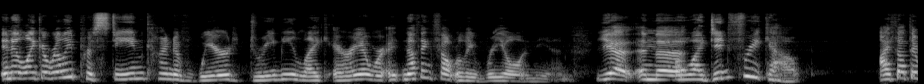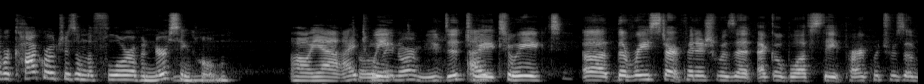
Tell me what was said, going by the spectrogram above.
In a, like a really pristine, kind of weird, dreamy like area where it, nothing felt really real in the end. Yeah, and the Oh, I did freak out. I thought there were cockroaches on the floor of a nursing mm-hmm. home. Oh yeah, I totally tweaked. Norm, you did I tweak. tweaked. uh, the race start finish was at Echo Bluff State Park, which was a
